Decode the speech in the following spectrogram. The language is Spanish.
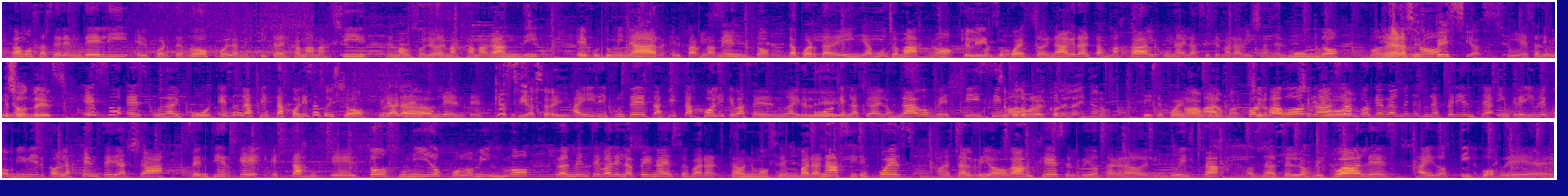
Vamos a hacer en Delhi el Fuerte Rojo, la mezquita de Jama Masjid, el mausoleo de Mahatma Gandhi, el Kutuminar, el Parlamento, la Puerta de India, mucho más, ¿no? Qué lindo. Por supuesto, en Agra, el Taj Mahal, una de las siete maravillas del mundo. Moderno. las especias. Sí, eso es divino. ¿Eso dónde es? Eso es Udaipur. Eso es la fiesta Holi. Esa soy yo. Mira, la de los lentes. ¿Qué hacías ahí? Ahí disfruté de esa fiesta Holi que va a ser en Udaipur, que es la ciudad de los lagos, bellísimo. ¿Se puede tomar alcohol en la India o no? Sí, se puede ah, tomar. Por favor, vayan porque realmente es una experiencia increíble convivir con la gente de allá, sentir que, estás eh, todos unidos por lo mismo. Realmente vale la pena eso. Es Estamos en Varanasi después, donde está el río Ganges, el río sagrado del hinduista, donde se hacen los rituales. Hay dos tipos de,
